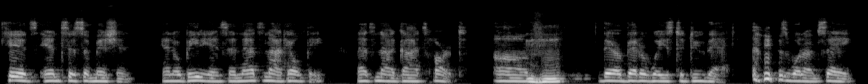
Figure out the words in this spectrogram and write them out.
kids into submission and obedience, and that's not healthy. That's not God's heart. Um, mm-hmm. There are better ways to do that. is what I'm saying.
